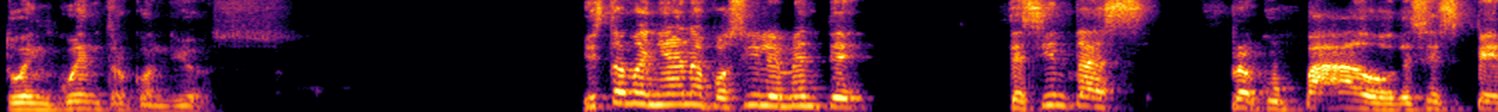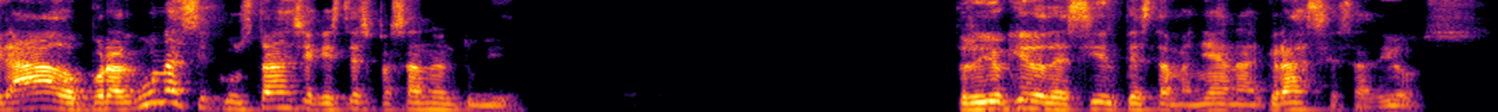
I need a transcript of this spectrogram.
tu encuentro con Dios. Y esta mañana posiblemente te sientas preocupado, desesperado por alguna circunstancia que estés pasando en tu vida. Pero yo quiero decirte esta mañana, gracias a Dios,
